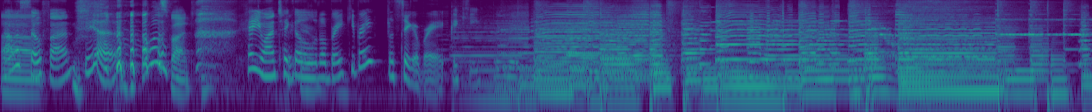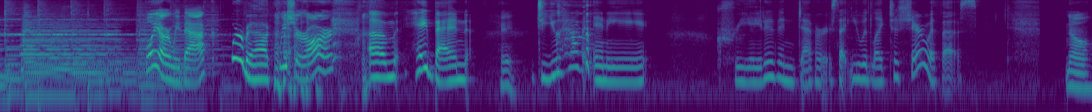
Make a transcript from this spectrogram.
That was so Um, fun. Yeah. That was fun. Hey, you want to take Thank a you. little breaky break? Let's take a break. Breaky. Boy, are we back. We're back. We sure are. um, hey Ben, Hey. Do you have any creative endeavors that you would like to share with us? No,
